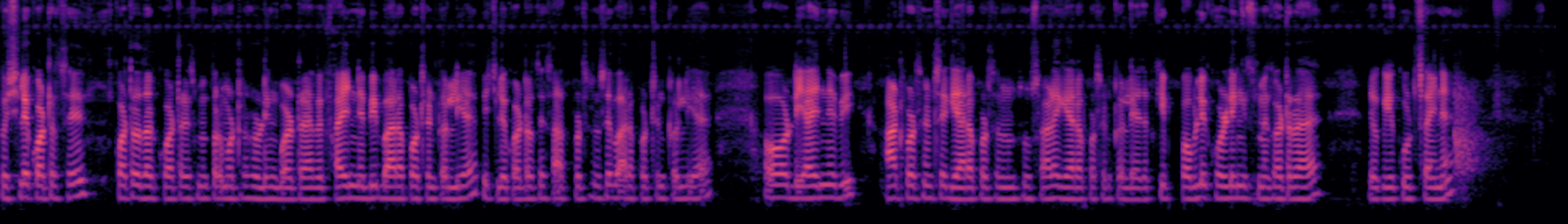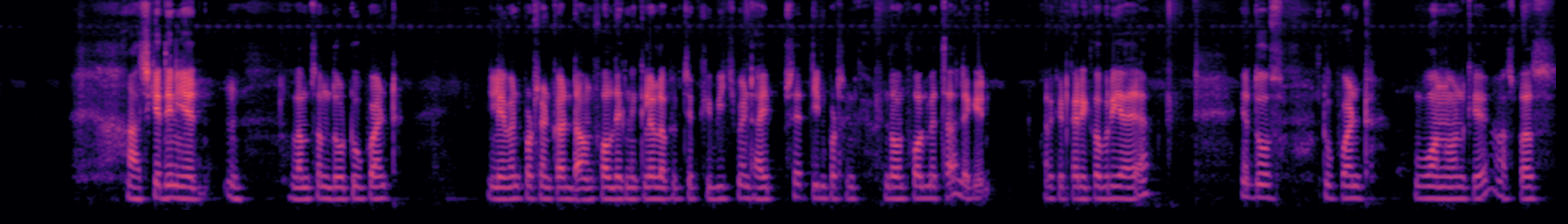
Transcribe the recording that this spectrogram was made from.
पिछले क्वार्टर से क्वार्टर दर क्वार्टर इसमें प्रमोटर होल्डिंग बढ़ रहा है। एफ़ ने भी बारह परसेंट कर लिया है। पिछले क्वार्टर से सात परसेंट से बारह परसेंट कर लिया है। और DI ने भी आठ परसेंट से ग्यारह परसेंट साढ़े ग्यारह परसेंट कर लिया जबकि पब्लिक होल्डिंग इसमें घट रहा है, जो कि गुड साइन है। आज के दिन ये लमसम दो टू पॉइंट इलेवन परसेंट का डाउनफॉल देखने के लिए जबकि बीच में ढाई से तीन परसेंट डाउनफॉल में था, लेकिन मार्केट का रिकवरी आया। ये दो टू पॉइंट वन वन के आसपास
